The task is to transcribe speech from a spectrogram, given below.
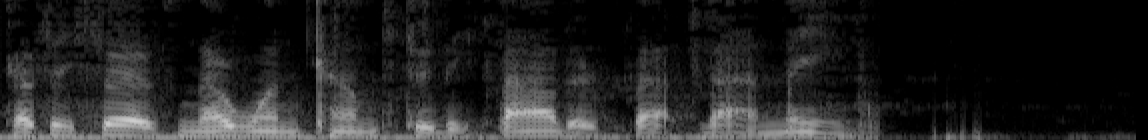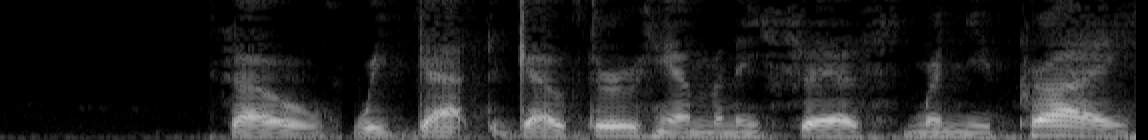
Because he says, No one comes to the Father but by me. So we've got to go through him, and he says, When you pray,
